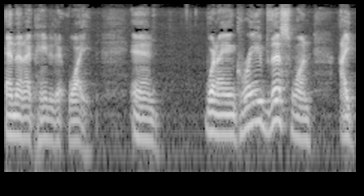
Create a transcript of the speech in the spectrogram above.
and then I painted it white. And when I engraved this one, I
